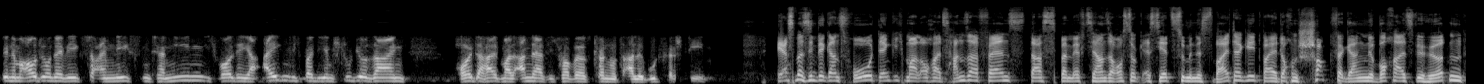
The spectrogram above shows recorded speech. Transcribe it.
Bin im Auto unterwegs zu einem nächsten Termin. Ich wollte ja eigentlich bei dir im Studio sein. Heute halt mal anders. Ich hoffe, das können uns alle gut verstehen. Erstmal sind wir ganz froh, denke ich mal, auch als Hansa-Fans, dass beim FC Hansa Rostock es jetzt zumindest weitergeht. War ja doch ein Schock vergangene Woche, als wir hörten,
